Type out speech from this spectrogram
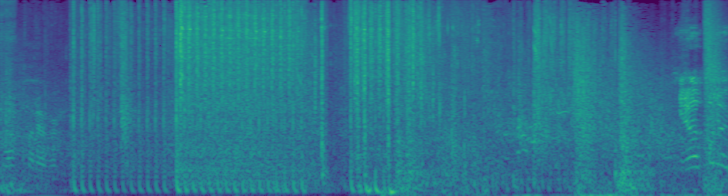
Oh, whatever. You know, I put a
